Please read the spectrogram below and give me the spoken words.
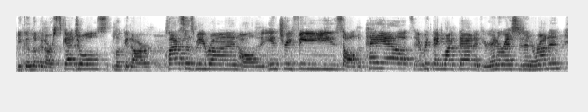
You can look at our schedules, look at our classes we run, all the entry fees, all the payouts, everything like that if you're interested in running.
